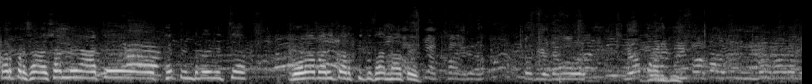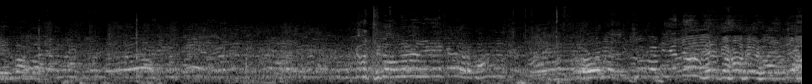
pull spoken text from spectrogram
ਪਰ ਪ੍ਰਸ਼ਾਸਨ ਨੇ ਆ ਕੇ ਉੱਥੇ ਪਿੰਡ ਦੇ ਵਿੱਚ ਗੋਲਾਬਾਰੀ ਕਰਤੀ ਕਿਸਾਨਾਂ ਤੇ। ਕੱਠ ਗਾ ਲੈਣਾ ਜਿਹੜੇ ਘਰ ਬੰਨ ਔਰ ਛੋਟੀਆਂ ਨਾ ਫਿਰ ਗਾਂ ਫਿਰ ਹੋ ਜਾਂਦੇ ਆ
